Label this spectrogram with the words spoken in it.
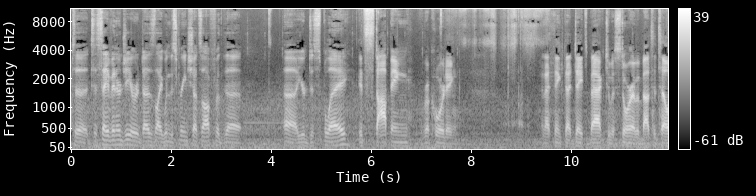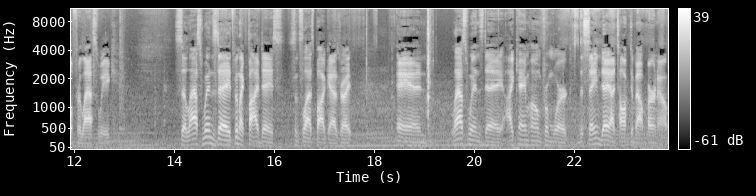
to to save energy, or it does like when the screen shuts off for the uh, your display, it's stopping recording. And I think that dates back to a story I'm about to tell for last week. So last Wednesday, it's been like five days since last podcast, right? And last Wednesday, I came home from work the same day I talked about burnout.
